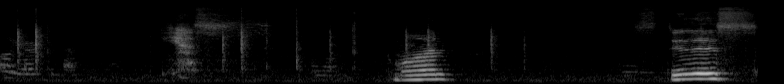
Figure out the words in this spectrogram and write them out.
Oh, you're actually not. Yes. Come on. Let's do this.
